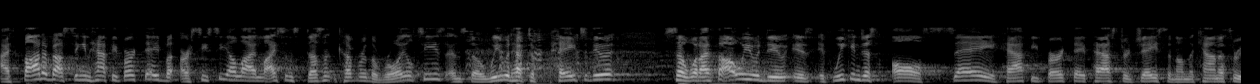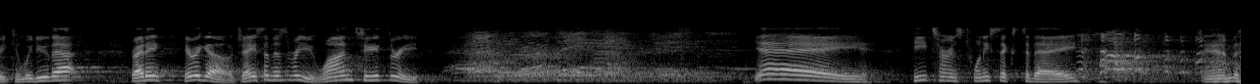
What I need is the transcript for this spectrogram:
I thought about singing happy birthday, but our CCLI license doesn't cover the royalties, and so we would have to pay to do it. So what I thought we would do is if we can just all say happy birthday, Pastor Jason, on the count of three. Can we do that? Ready? Here we go. Jason, this is for you. One, two, three. Happy birthday, Jason! Yay! He turns 26 today. and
